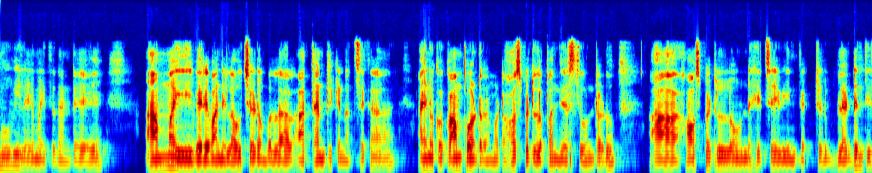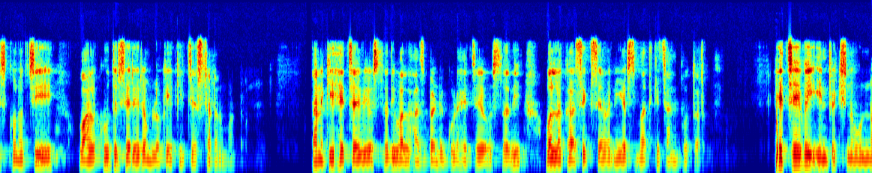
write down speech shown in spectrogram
మూవీలో ఏమవుతుందంటే ఆ అమ్మాయి వేరే వాడిని లవ్ చేయడం వల్ల ఆ తండ్రికి నచ్చక ఆయన ఒక కాంపౌండర్ అనమాట. హాస్పిటల్‌లో పనిచేస్తూ ఉంటాడు. ఆ హాస్పిటల్‌లో ఉండే హెచ్ఐవి ఇన్ఫెక్టెడ్ బ్లడ్‌ని తీసుకొని వచ్చి వాళ్ళ కూతురు శరీరంలోకి ఎక్కిచ్చేస్తాడనమాట. తనకి హెచ్ఐవి వస్తుంది వాళ్ళ హస్బెండ్‌కి కూడా హెచ్ఐవి వస్తుంది వాళ్ళ ఒక సిక్స్ సెవెన్ ఇయర్స్ బతికి చనిపోతారు. హెచ్ఐవి ఇన్ఫెక్షన్ ఉన్న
